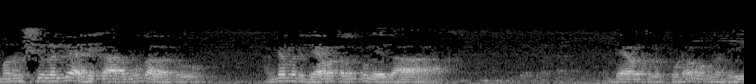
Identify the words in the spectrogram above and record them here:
మనుష్యులకి అధికారము గలదు. అంటే మరి దేవతలకు లేదా? దేవతలకు కూడా ఉన్నది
